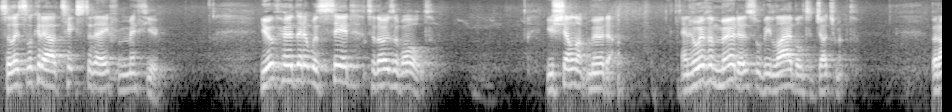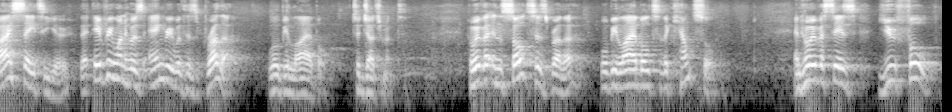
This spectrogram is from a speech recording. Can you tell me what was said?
So let's look at our text today from Matthew. You have heard that it was said to those of old, You shall not murder and whoever murders will be liable to judgment. But I say to you that everyone who is angry with his brother will be liable to judgment. Whoever insults his brother will be liable to the council. And whoever says, You fool,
